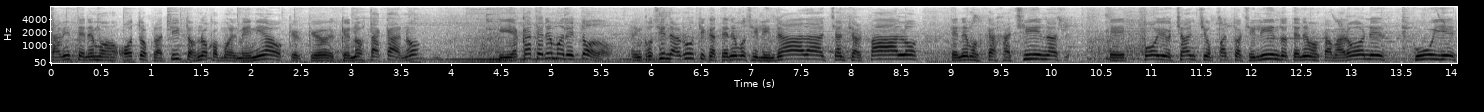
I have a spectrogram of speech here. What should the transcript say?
también tenemos otros platitos, ¿no? Como el meneado, que, que, que no está acá, ¿no? Y acá tenemos de todo. En cocina rústica tenemos cilindrada, chancho al palo, tenemos cajas chinas, eh, pollo, chancho, pato al cilindro, tenemos camarones, cuyes,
